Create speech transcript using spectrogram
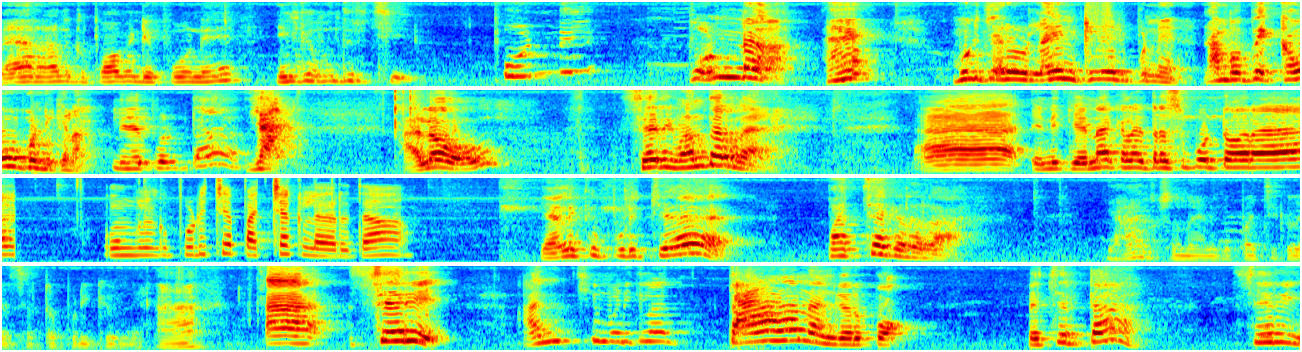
வேற ஆளுக்கு போக வேண்டிய ஃபோனு இங்க வந்துருச்சு. பொண்ணு? பொண்ணா? ஆ? முடிஞ்ச அளவு லைன் கிளியர் பண்ணு. நம்ம போய் கவர் பண்ணிக்கலாம். கிளியர் பண்ணிட்டா? யா. ஹலோ சரி வந்துடுறேன். இன்னைக்கு என்ன கலர் ட்ரெஸ் போட்டு வர? உங்களுக்கு பிடிச்ச பச்சை கலர் தான் எனக்கு பிடிச்ச பச்சை கலரா யார் சொன்னா எனக்கு பச்சை கலர் சட்டை பிடிக்குங்க சரி. அஞ்சு மணிக்கெல்லாம் தான் அங்கே இருப்போம். வச்சிருட்டா? சரி.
